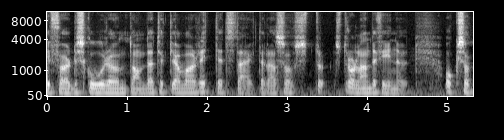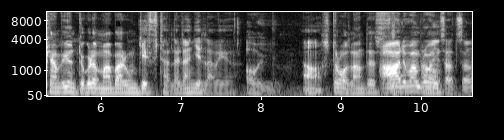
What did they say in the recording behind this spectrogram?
iförd skor runt om. Det tycker jag var riktigt starkt. Den såg str- strålande fin ut. Och så kan vi ju inte glömma Baron Gift heller, den gillar vi ju. Oj. Ja, strålande. Ja, det var en bra ja. insats. Ja,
